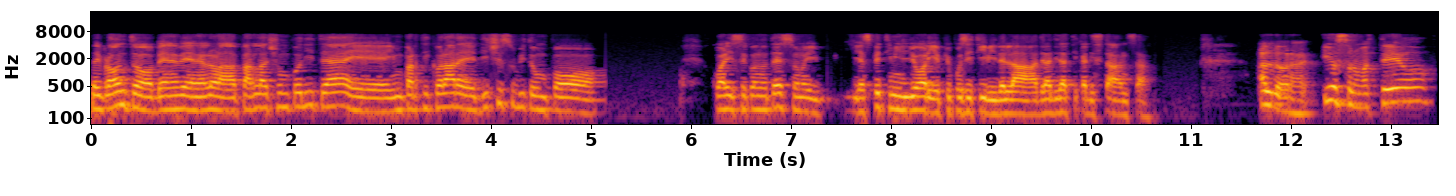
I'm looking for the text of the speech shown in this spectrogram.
Sei pronto? Bene, bene. Allora parlaci un po' di te e in particolare dici subito un po' quali secondo te sono i, gli aspetti migliori e più positivi della, della didattica a distanza. Allora, io sono Matteo,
